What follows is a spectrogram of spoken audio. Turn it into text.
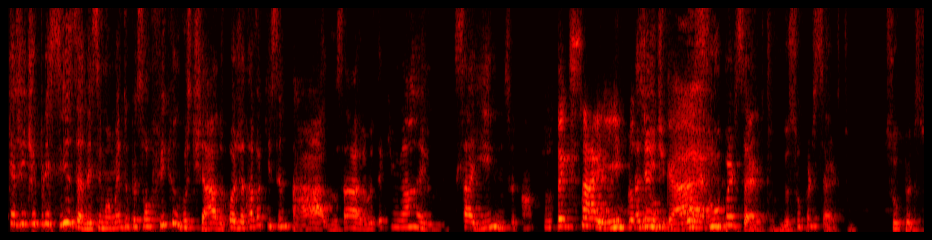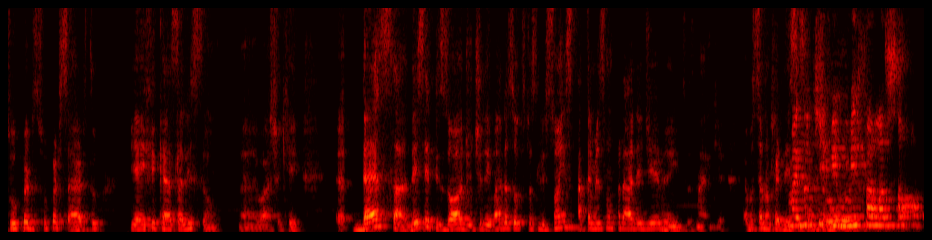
que a gente precisa. Nesse momento o pessoal fica angustiado. Pô, já tava aqui sentado, sabe? Vou ter que ai, sair, não sei o que. Vou ter que sair para gente, lugar. Deu super certo. Deu super certo. Super, super, super certo. E aí fica essa lição. Né? Eu acho que é, dessa, desse episódio eu tirei várias outras lições, até mesmo para a área de eventos, né? Que é você não perder Mas esse o time me fala só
